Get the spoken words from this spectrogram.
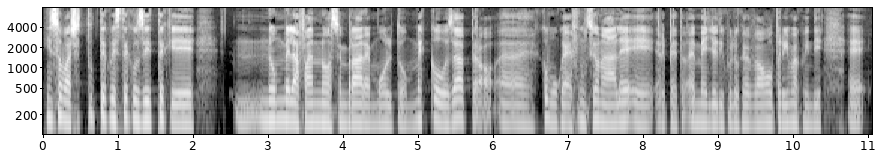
Insomma, c'è tutte queste cosette che non me la fanno sembrare molto meccosa, però eh, comunque è funzionale e ripeto, è meglio di quello che avevamo prima, quindi eh,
